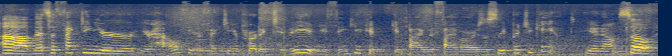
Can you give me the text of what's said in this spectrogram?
Um, that's affecting your, your health, you're affecting your productivity, and you think you can get by with five hours of sleep, but you can't, you know? So,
